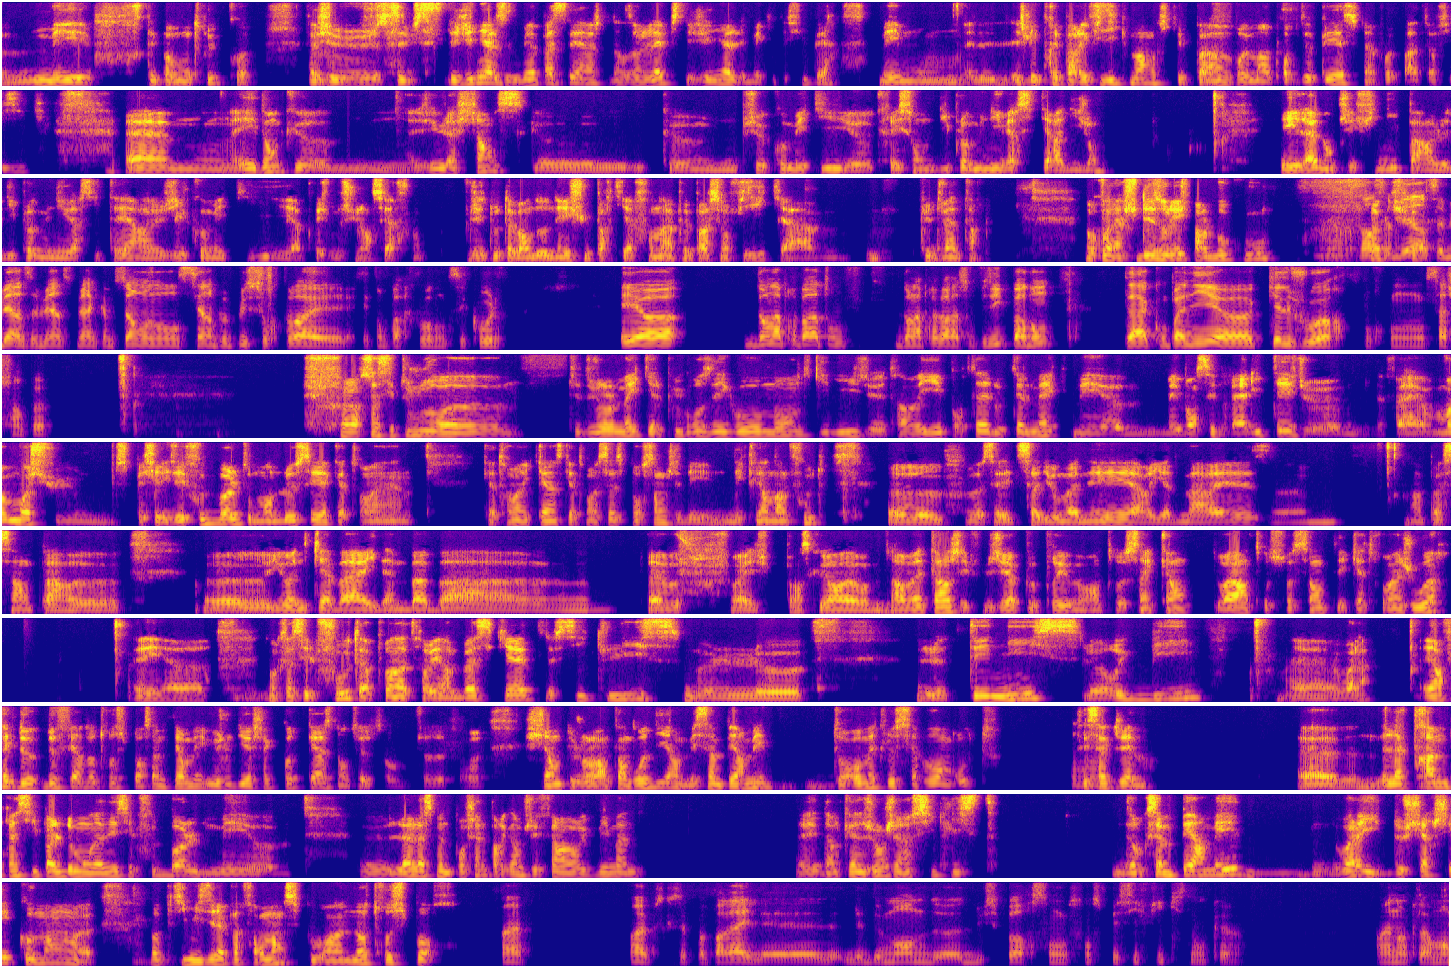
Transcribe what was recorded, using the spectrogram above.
mais c'était pas mon truc, quoi. c'était génial, c'était bien passé. Hein. Dans un lab, c'était génial, les mecs étaient super, mais je les préparais physiquement. J'étais pas vraiment un prof de PS, j'étais un préparateur physique. et donc, j'ai eu la chance que, que M. Cometti crée son diplôme universitaire à Dijon. Et là, donc, j'ai fini par le diplôme universitaire euh, Gilles Cometti et après, je me suis lancé à fond. J'ai tout abandonné. Je suis parti à fond dans la préparation physique il y a plus de 20 ans. Donc voilà, je suis désolé, je parle beaucoup. Non, c'est bien, c'est bien, c'est bien, c'est bien. Comme ça, on, sait un peu plus sur toi et, ton parcours, donc c'est cool. Et euh, dans, la préparation, dans la préparation physique, pardon, tu as accompagné euh, quel joueur pour qu'on sache un peu? Alors ça, c'est toujours c'est toujours le mec qui a le plus gros ego au monde qui dit je vais travailler pour tel ou tel mec, mais, euh, mais bon, c'est une réalité. Moi, je suis spécialisé football, tout le monde le sait, à 80, 95-96% j'ai des, clients dans le foot. Euh, ça va être Sadio Mané, Ariad Mahrez, euh, en passant par euh, euh Johan Cabaye, Dembaba. ouais, je pense qu'en en 20 ans, j'ai à peu près entre 50, entre 60 et 80 joueurs. Et donc ça, c'est le foot. Après, on a travaillé dans le basket, le cyclisme, le, le tennis, le rugby. voilà. Et en fait, de, faire d'autres sports, ça me permet, mais je le dis à chaque podcast, donc ça, doit être chiant de toujours l'entendre dire, mais ça me permet de remettre le cerveau en route. C'est ça que j'aime. Euh, la trame principale de mon année, c'est le football, mais euh, euh, là, la semaine prochaine, par exemple, je vais faire un rugbyman. Et dans 15 jours, j'ai un cycliste. Donc, ça me permet voilà, de chercher comment optimiser la performance pour un autre sport. Ouais. Ouais, parce que c'est pas pareil. Les, demandes du sport sont, sont spécifiques. Donc, euh... ouais, non, clairement.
